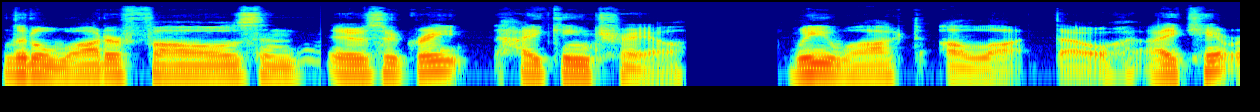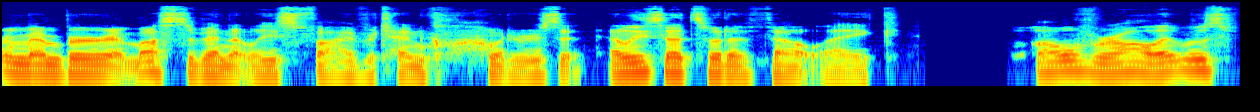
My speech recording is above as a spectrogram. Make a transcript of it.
little waterfalls and it was a great hiking trail. We walked a lot though. I can't remember. It must have been at least five or 10 kilometers. At least that's what it felt like. Overall, it was,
